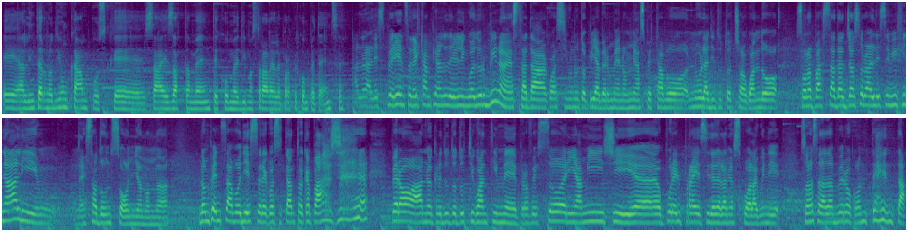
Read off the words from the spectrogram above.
e all'interno di un campus che sa esattamente come dimostrare le proprie competenze. Allora l'esperienza del Campionato delle Lingue ad Urbino è stata quasi un'utopia per me, non mi aspettavo nulla di tutto ciò. Quando sono passata già solo alle semifinali è stato un sogno, non, non pensavo di essere così tanto capace, però hanno creduto tutti quanti in me, professori, amici, eh, oppure il preside della mia scuola, quindi sono stata davvero contenta.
